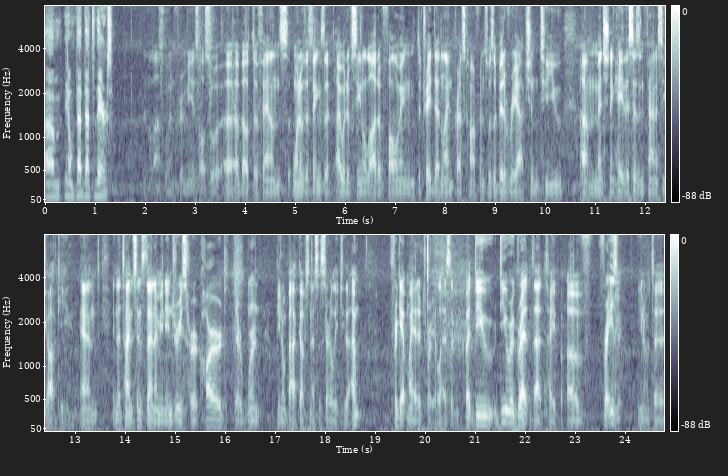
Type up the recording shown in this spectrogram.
um, you know that that's theirs. And the last one for me is also uh, about the fans. One of the things that I would have seen a lot of following the trade deadline press conference was a bit of reaction to you um, mentioning, "Hey, this isn't fantasy hockey." And in the time since then, I mean, injuries hurt hard. There weren't, you know, backups necessarily to that. I forget my editorializing, but do you do you regret that type of phrasing? You know, to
